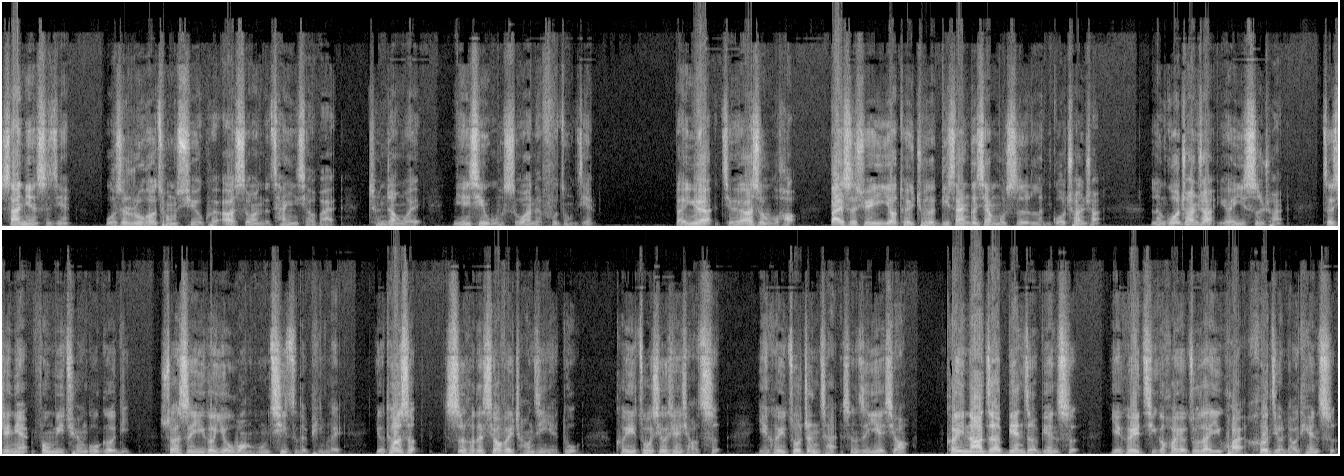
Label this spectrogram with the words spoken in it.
三年时间，我是如何从血亏二十万的餐饮小白，成长为年薪五十万的副总监？本月九月二十五号，拜师学艺要推出的第三个项目是冷锅串串。冷锅串串源于四川，这些年风靡全国各地，算是一个有网红气质的品类，有特色，适合的消费场景也多，可以做休闲小吃，也可以做正餐，甚至夜宵，可以拿着边走边吃，也可以几个好友坐在一块喝酒聊天吃。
